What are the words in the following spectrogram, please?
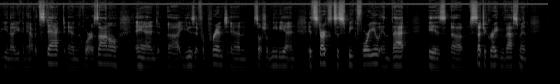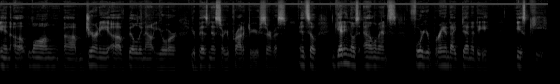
you know, you can have it stacked and horizontal, and uh, use it for print and social media, and it starts to speak for you, and that is uh, such a great investment in a long um, journey of building out your your business or your product or your service. And so, getting those elements for your brand identity is key.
